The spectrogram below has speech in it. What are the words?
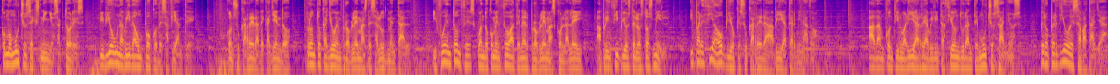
Como muchos ex niños actores, vivió una vida un poco desafiante. Con su carrera decayendo, pronto cayó en problemas de salud mental y fue entonces cuando comenzó a tener problemas con la ley a principios de los 2000 y parecía obvio que su carrera había terminado. Adam continuaría rehabilitación durante muchos años, pero perdió esa batalla.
